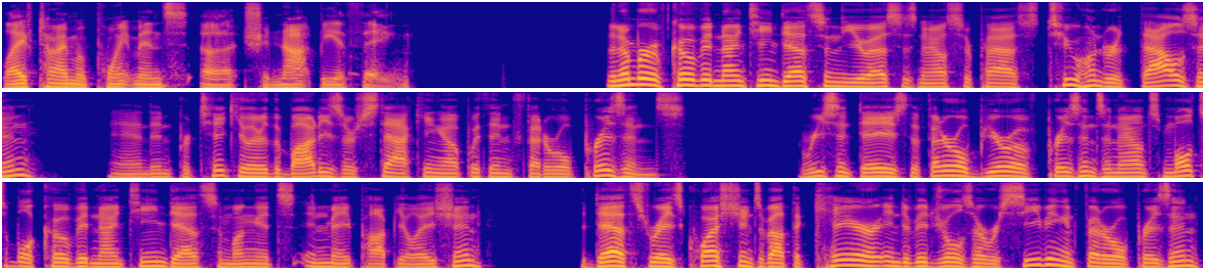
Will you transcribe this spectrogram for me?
Lifetime appointments uh, should not be a thing. The number of COVID 19 deaths in the U.S. has now surpassed 200,000, and in particular, the bodies are stacking up within federal prisons. In recent days, the Federal Bureau of Prisons announced multiple COVID 19 deaths among its inmate population. The deaths raise questions about the care individuals are receiving in federal prison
